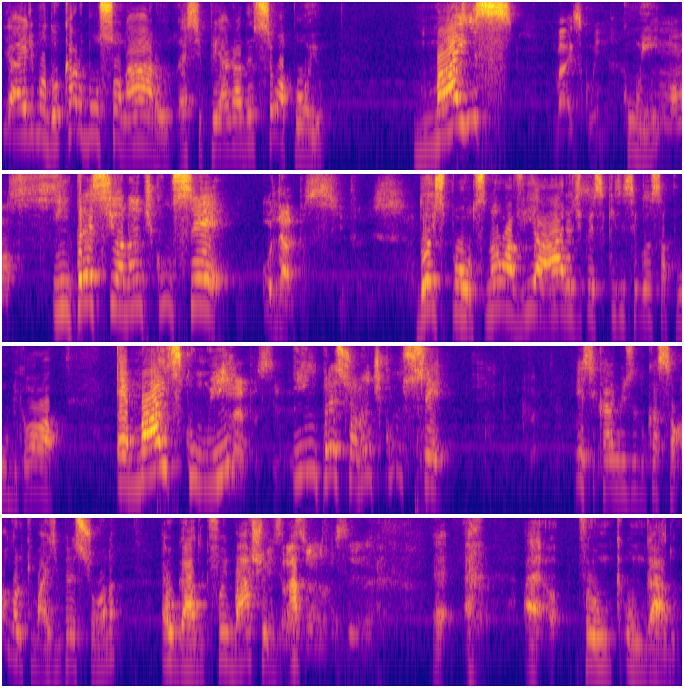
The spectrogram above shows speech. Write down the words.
E aí ele mandou, cara, o Bolsonaro, SP, agradeço o seu apoio. Mais Mais Cunha. com I, Nossa, impressionante com C. não é possível. Dois pontos, não havia área de pesquisa em segurança pública. Ó, é mais com I. Não é possível. E impressionante com C. Esse cara é ministro da educação. Agora o que mais impressiona é o gado que foi embaixo. Eles, Impressiona com você, né? é, é, foi um, um gado.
